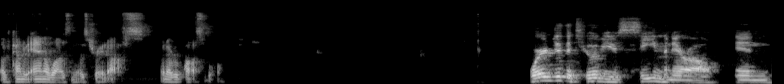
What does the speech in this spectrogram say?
of kind of analyzing those trade-offs whenever possible. Where do the two of you see Monero in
